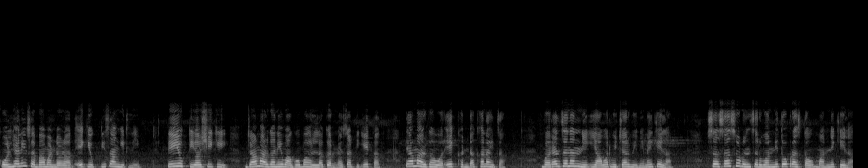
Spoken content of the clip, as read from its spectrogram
कोल्ह्याने सभामंडळात एक युक्ती सांगितली. ती युक्ती अशी की ज्या मार्गाने वाघोबा हल्ला करण्यासाठी येतात त्या मार्गावर एक खड्डा खणायचा. बऱ्याच जणांनी यावर विचारविनिमय केला. ससा सोडून सर्वांनी तो प्रस्ताव मान्य केला.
